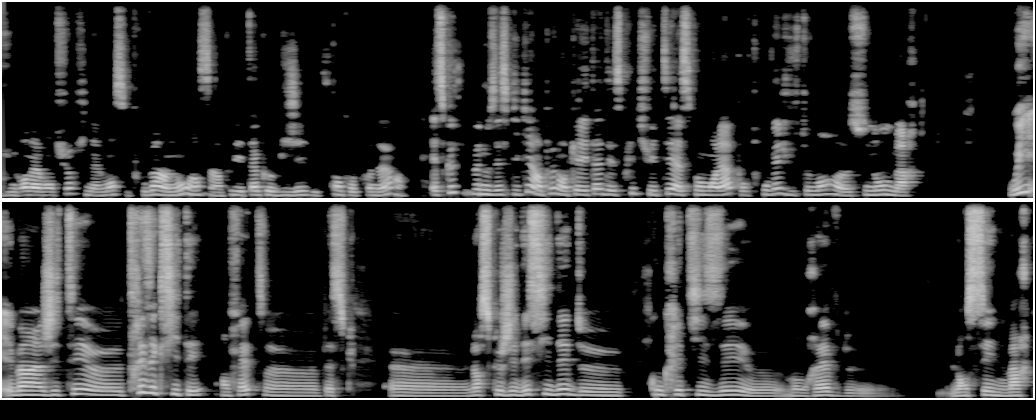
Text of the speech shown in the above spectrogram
d'une grande aventure finalement, c'est trouver un nom. Hein, c'est un peu l'étape obligée de tout entrepreneur. Est-ce que tu peux nous expliquer un peu dans quel état d'esprit tu étais à ce moment-là pour trouver justement euh, ce nom de marque? Oui, et eh ben j'étais très excitée en fait parce que lorsque j'ai décidé de concrétiser euh, mon rêve de lancer une marque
